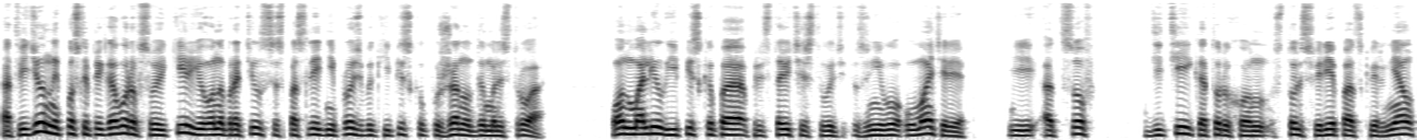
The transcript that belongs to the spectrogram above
Отведенный после приговора в свою келью, он обратился с последней просьбой к епископу Жану де Малеструа. Он молил епископа представительствовать за него у матери и отцов, детей, которых он столь свирепо отсквернял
